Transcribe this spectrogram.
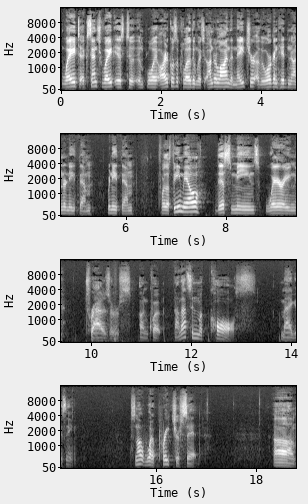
way to accentuate is to employ articles of clothing which underline the nature of the organ hidden underneath them, beneath them. For the female, this means wearing trousers, unquote. Now, that's in McCall's magazine. It's not what a preacher said. Um,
